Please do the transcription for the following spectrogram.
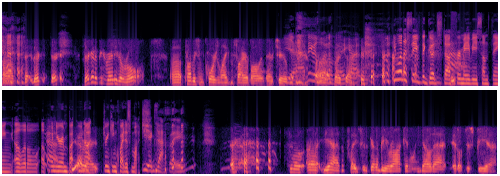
um, they're they're they're going to be ready to roll. Uh, probably some Coors Light and Fireball in there too. Yeah, maybe a little Uh, but, bit. uh, Yeah. You want to save the good stuff for maybe something a little uh, when you're in, bu- Yeah, you're not right. drinking quite as much. Yeah, exactly. So uh, yeah, the place is going to be rocking. We know that it'll just be a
